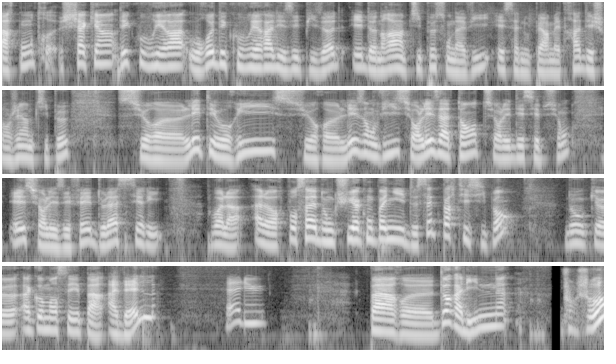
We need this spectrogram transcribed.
Par contre, chacun découvrira ou redécouvrira les épisodes et donnera un petit peu son avis et ça nous permettra d'échanger un petit peu sur euh, les théories, sur euh, les envies, sur les attentes, sur les déceptions et sur les effets de la série. Voilà, alors pour ça, donc je suis accompagné de sept participants. Donc euh, à commencer par Adèle. Salut. Par Doraline. Bonjour.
